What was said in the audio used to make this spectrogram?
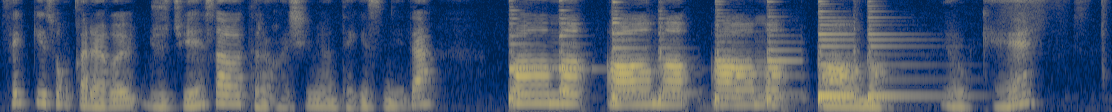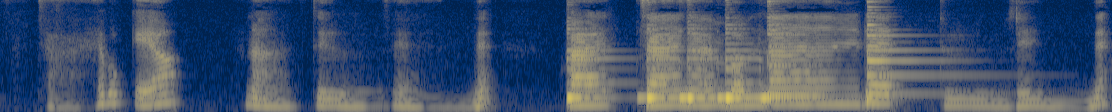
새끼손가락을 유지해서 들어가시면 되겠습니다. 어머 어머 어머 어머 이렇게. 자 해볼게요. 하나 둘셋넷. 화창한 봄날에 둘셋넷.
